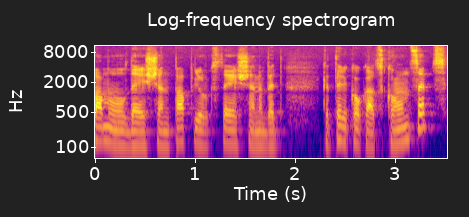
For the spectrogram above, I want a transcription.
pamuldēšana, papļurkstēšana, bet ka tev ir kaut kāds koncepts.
